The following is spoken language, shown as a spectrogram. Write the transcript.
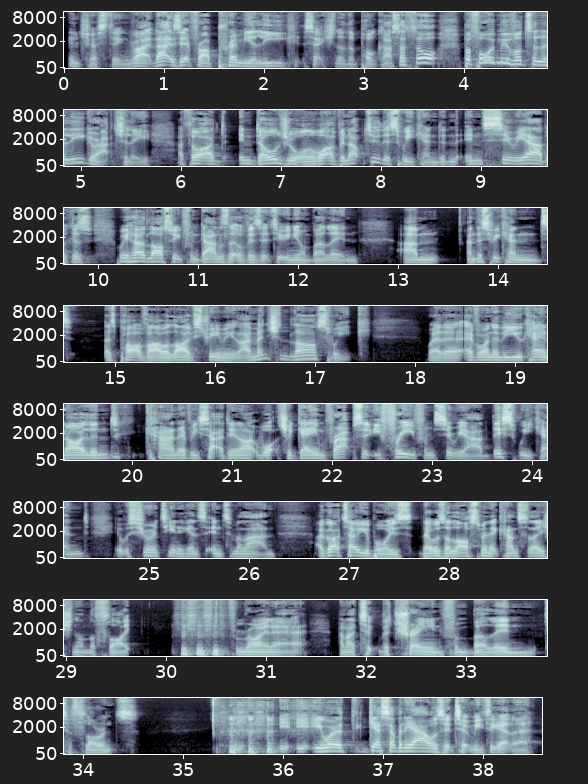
Interesting. Right. That is it for our Premier League section of the podcast. I thought before we move on to La Liga, actually, I thought I'd indulge you on what I've been up to this weekend in, in Serie A because we heard last week from Dan's little visit to Union Berlin. Um, and this weekend, as part of our live streaming, I mentioned last week whether everyone in the UK and Ireland can every Saturday night watch a game for absolutely free from Serie A. This weekend, it was Fiorentina against Inter Milan. I got to tell you, boys, there was a last minute cancellation on the flight from Ryanair, and I took the train from Berlin to Florence. you, you, want to guess how many hours it took me to get there?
